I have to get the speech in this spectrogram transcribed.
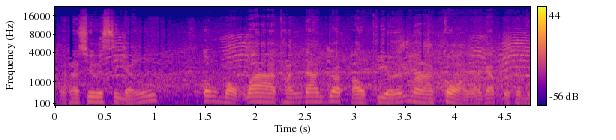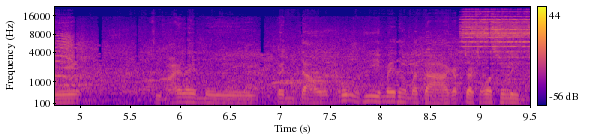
แต่ถ้าชื่อเสียงต้องบอกว่าทางด้านยอดเปาเปียวนั้นมาก่อนแล้วครับเด็กคนนี้ฝีไม้ลายมือเป็นดาวรุ่งที่ไม่ธรรมดาครับจากจังหวัดสุรินทร์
